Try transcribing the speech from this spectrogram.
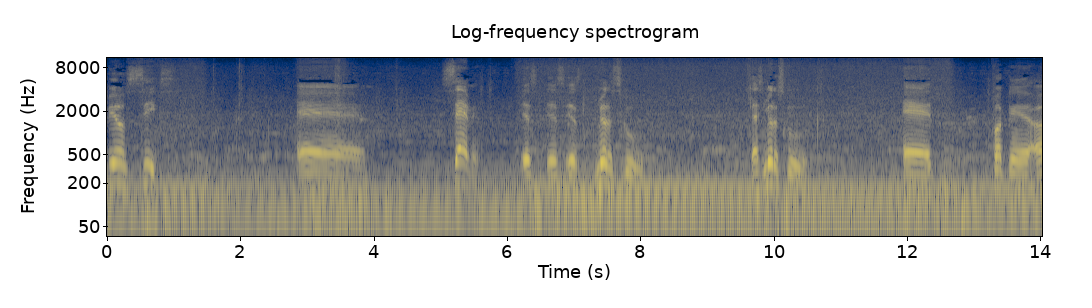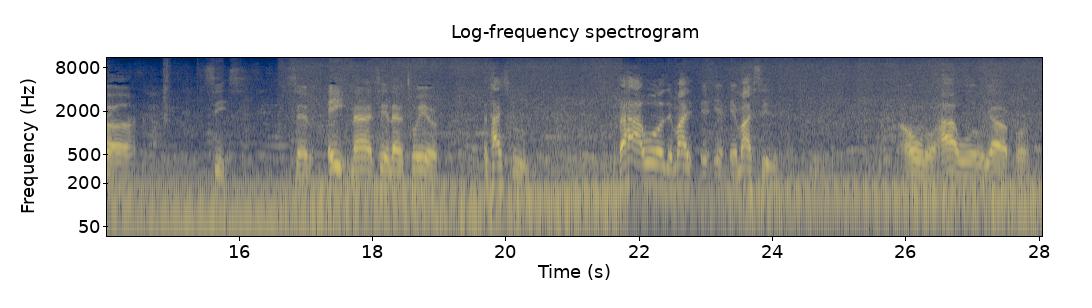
fifth, sixth, and seventh is is is middle school. That's middle school. And fucking uh six, seven, eight, nine, ten, eleven, twelve. That's high school. That's how it was in my in, in, in my city. I don't know how it was y'all from.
